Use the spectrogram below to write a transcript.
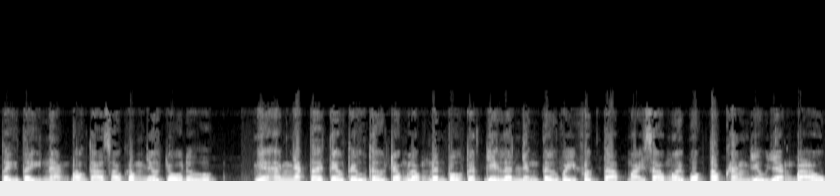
tỷ tỷ nàng bảo ta sao không nhớ cho được. Nghe hắn nhắc tới tiếu tiểu thư trong lòng nên vũ tích dấy lên những tư vị phức tạp, mãi sau mới vuốt tóc hắn dịu dàng bảo.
